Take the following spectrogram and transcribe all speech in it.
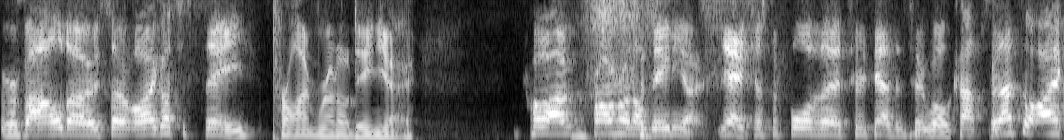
Rivaldo. So I got to see prime Ronaldinho. prime, prime Ronaldinho. Yeah, just before the 2002 World Cup. So that's what I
